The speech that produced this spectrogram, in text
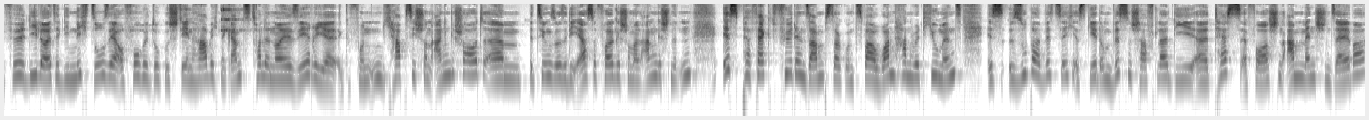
für die Leute, die nicht so sehr auf Vogeldokus stehen, habe ich eine ganz tolle neue Serie gefunden. Ich habe sie schon angeschaut, ähm, beziehungsweise die erste Folge schon mal angeschnitten. Ist perfekt für den Samstag und zwar 100 Humans. Ist super witzig. Es geht um Wissenschaftler, die äh, Tests erforschen am Menschen selber,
